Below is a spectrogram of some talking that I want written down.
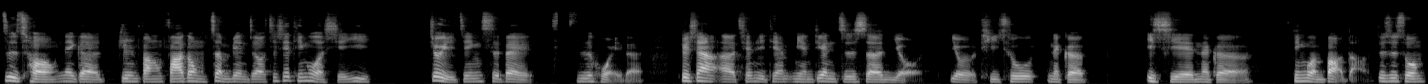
自从那个军方发动政变之后，这些停火协议就已经是被撕毁的。就像呃前几天缅甸之声有有提出那个一些那个新闻报道，就是说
